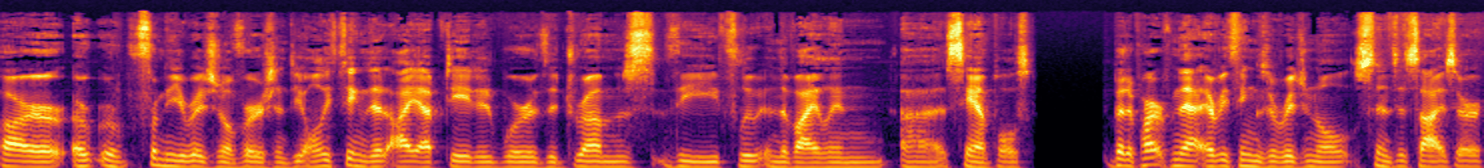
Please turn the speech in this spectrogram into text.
are, are, from the original version. The only thing that I updated were the drums, the flute, and the violin uh, samples. But apart from that, everything's original synthesizer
